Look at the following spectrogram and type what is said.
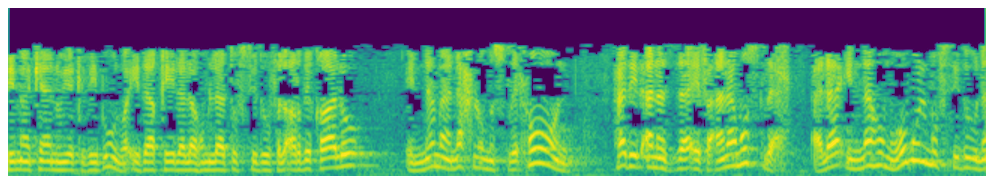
بما كانوا يكذبون. وإذا قيل لهم لا تفسدوا في الأرض قالوا إنما نحن مصلحون. هذه الأنا الزائفة أنا مصلح ألا إنهم هم المفسدون؟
